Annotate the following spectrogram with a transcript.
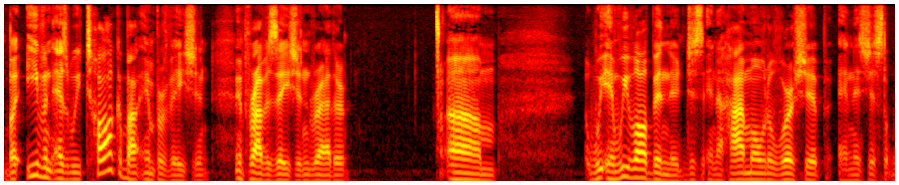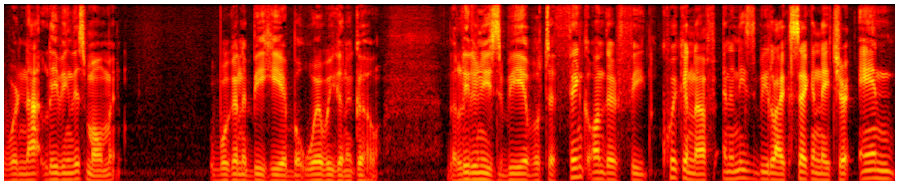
But even as we talk about improvisation, improvisation rather, um, we and we've all been there, just in a high moment of worship, and it's just we're not leaving this moment. We're gonna be here, but where are we gonna go? The leader needs to be able to think on their feet quick enough, and it needs to be like second nature and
